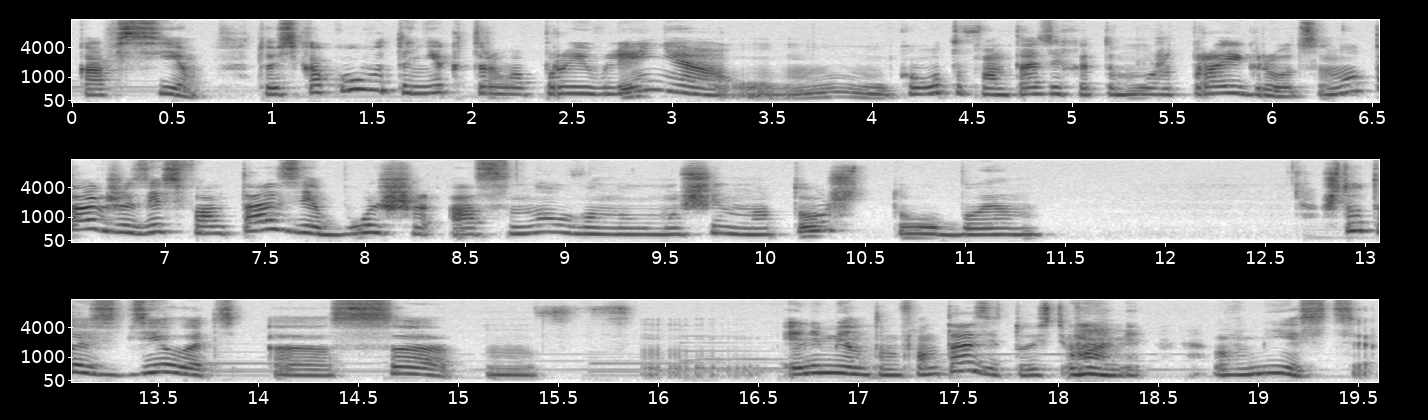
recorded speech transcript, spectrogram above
ко всем. То есть какого-то некоторого проявления, ну, у кого-то в фантазиях это может проигрываться. Но также здесь фантазия больше основана у мужчин на то, чтобы что-то сделать э, с элементом фантазии, то есть вами, вместе.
